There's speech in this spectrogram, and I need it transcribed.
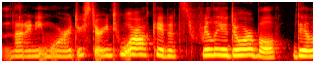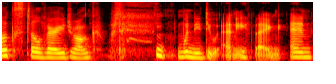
Not anymore. They're starting to walk and it's really adorable. They look still very drunk when you do anything. And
